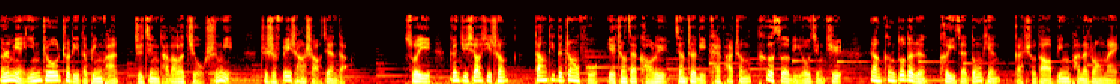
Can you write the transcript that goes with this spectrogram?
而缅因州这里的冰盘直径达到了九十米，这是非常少见的。所以，根据消息称。当地的政府也正在考虑将这里开发成特色旅游景区，让更多的人可以在冬天感受到冰盘的壮美。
